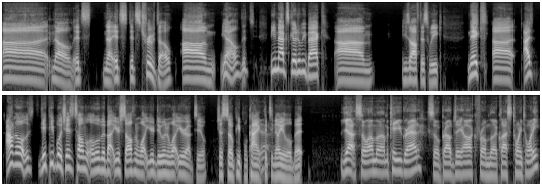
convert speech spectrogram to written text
Uh no, it's no, it's it's true though. Um, you know, it's B Mac's good, he'll be back. Um he's off this week. Nick, uh I I don't know, let's give people a chance to tell them a little bit about yourself and what you're doing and what you're up to, just so people kind of Yeah. get to know you a little bit. Yeah, so I'm a, I'm a KU grad, so proud Jayhawk from the class of 2020,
